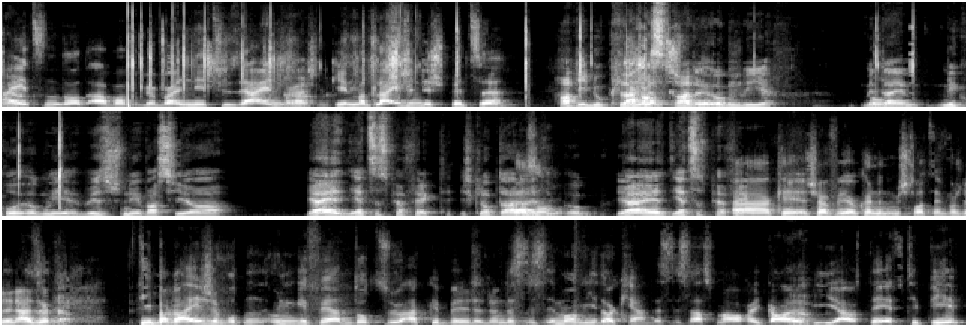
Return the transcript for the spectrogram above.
reizen dort, aber wir wollen nicht zu sehr einbrechen. Gehen wir gleich in die Spitze. Hatti, du klackerst gerade irgendwie mit oh. deinem Mikro. Irgendwie, willst du nicht, was hier ja, jetzt ist perfekt. Ich glaube, da einfach, Ja, jetzt ist perfekt. Ah, okay. Ich hoffe, ihr könntet mich trotzdem verstehen. Also, ja. die Bereiche wurden ungefähr dort so abgebildet. Und das ist immer wiederkehrend. Das ist erstmal auch egal, ja. wie. Auch der FTP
